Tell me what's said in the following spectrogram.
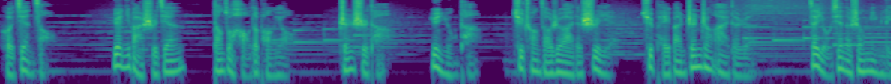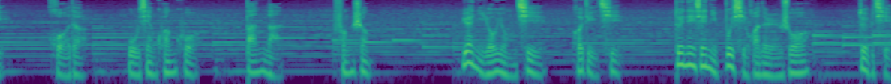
和建造。愿你把时间当做好的朋友，珍视它，运用它，去创造热爱的事业，去陪伴真正爱的人，在有限的生命里，活得无限宽阔、斑斓、丰盛。愿你有勇气和底气，对那些你不喜欢的人说：“对不起，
